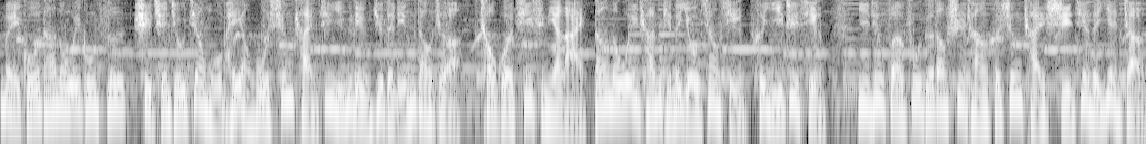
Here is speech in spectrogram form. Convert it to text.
美国达诺威公司是全球酵母培养物生产经营领域的领导者。超过七十年来，达诺威产品的有效性和一致性已经反复得到市场和生产实践的验证。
